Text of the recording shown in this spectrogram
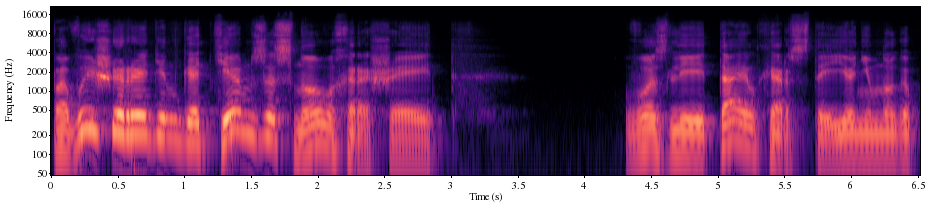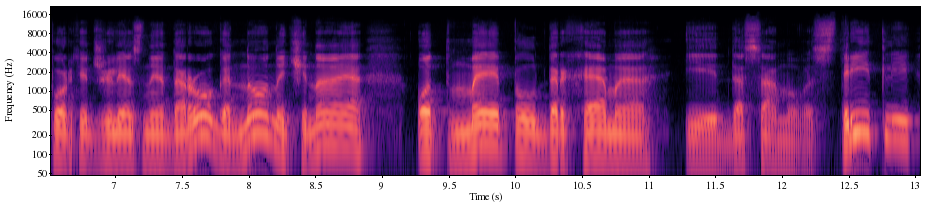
Повыше Рединга Темза снова хорошеет. Возле Тайлхерста ее немного портит железная дорога, но, начиная от Мейплдерхэма и до самого Стритли,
